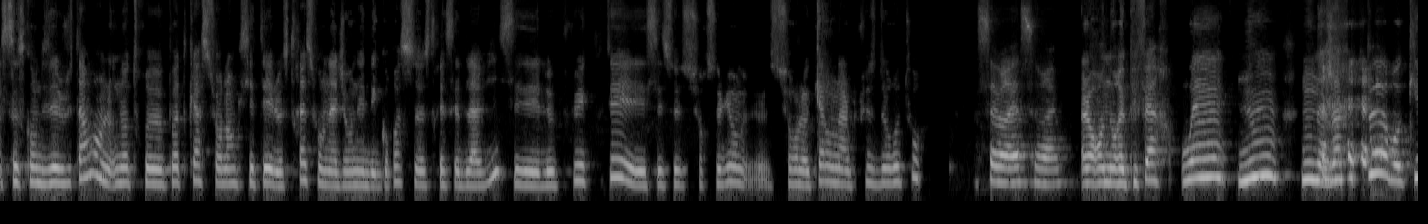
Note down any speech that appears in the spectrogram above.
C'est ce qu'on disait juste avant, notre podcast sur l'anxiété et le stress, où on a dit on est des grosses stressées de la vie, c'est le plus écouté et c'est ce, sur celui sur lequel on a le plus de retours. C'est vrai, c'est vrai. Alors on aurait pu faire Ouais, non, nous on n'a jamais peur, ok?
